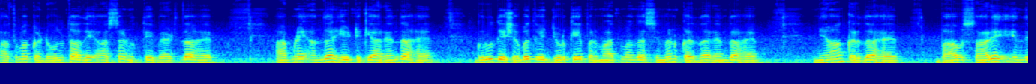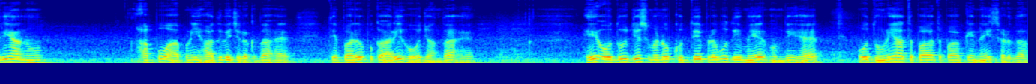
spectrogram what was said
ਆਤਮਕ ਅਡੋਲਤਾ ਦੇ ਆਸਣ ਉੱਤੇ ਬੈਠਦਾ ਹੈ, ਆਪਣੇ ਅੰਦਰ ਹੀ ਟਿਕਿਆ ਰਹਿੰਦਾ ਹੈ, ਗੁਰੂ ਦੇ ਸ਼ਬਦ ਵਿੱਚ ਜੁੜ ਕੇ ਪਰਮਾਤਮਾ ਦਾ ਸਿਮਰਨ ਕਰਦਾ ਰਹਿੰਦਾ ਹੈ, ਨਿਆਂ ਕਰਦਾ ਹੈ, ਭਾਵ ਸਾਰੇ ਇੰਦਰੀਆਂ ਨੂੰ ਆਪੋ ਆਪਣੀ ਹੱਦ ਵਿੱਚ ਰੱਖਦਾ ਹੈ ਤੇ ਪਰਉਪਕਾਰੀ ਹੋ ਜਾਂਦਾ ਹੈ। हे ਉਦੋਂ ਜਿਸ ਮਨੁੱਖ ਉਤੇ ਪ੍ਰਭੂ ਦੀ ਮਿਹਰ ਹੁੰਦੀ ਹੈ, ਉਹ ਦੁਨੀਆ ਤਪਾ ਤਪਾ ਕੇ ਨਹੀਂ ਸੜਦਾ।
